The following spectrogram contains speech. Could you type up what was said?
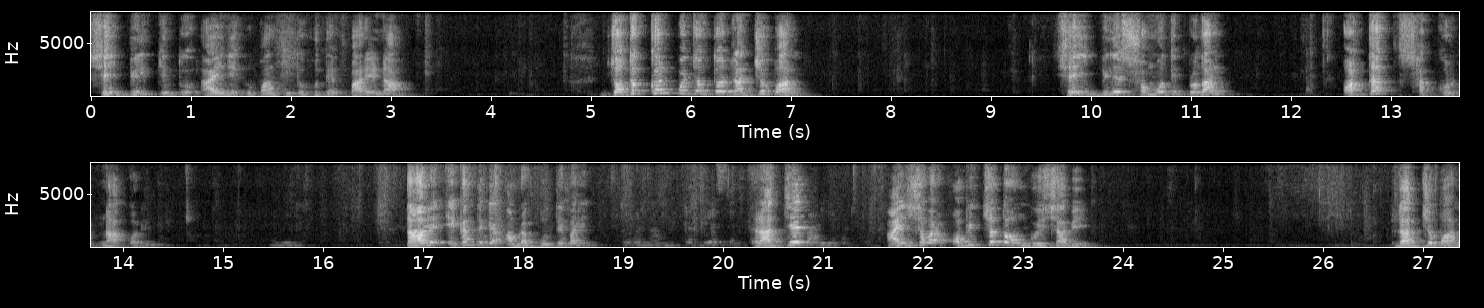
সেই বিল কিন্তু আইনে রূপান্তরিত হতে পারে না। যতক্ষণ পর্যন্ত রাজ্যপাল সেই বিলের সম্মতি প্রদান অর্থাৎ স্বাক্ষর না করেন। তাহলে এখান থেকে আমরা বলতে পারি, রাজ্যের আইনসভার অবিচ্ছেদ্য অঙ্গ হিসাবে রাজ্যপাল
